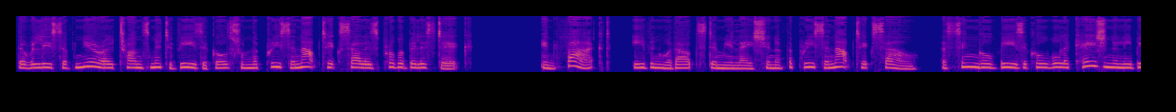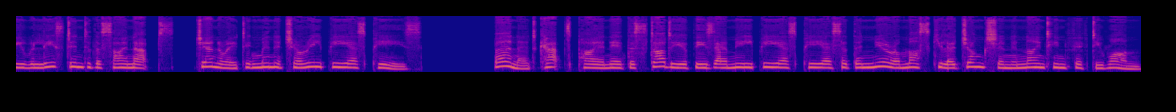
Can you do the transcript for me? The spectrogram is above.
the release of neurotransmitter vesicles from the presynaptic cell is probabilistic. In fact, even without stimulation of the presynaptic cell, a single vesicle will occasionally be released into the synapse, generating miniature EPSPs. Bernard Katz pioneered the study of these MEPSPs at the neuromuscular junction in 1951,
